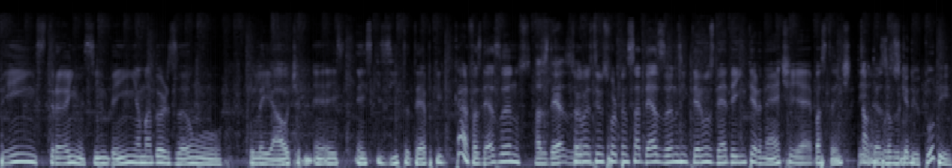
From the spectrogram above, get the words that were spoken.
Bem estranho, assim, bem amadorzão o, o layout. É, é esquisito até, porque, cara, faz 10 anos. Faz 10 Só que ao mesmo tempo, se for pensar 10 anos em termos né, de internet, é bastante tempo. Não, 10 anos o assim. que? Do YouTube?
